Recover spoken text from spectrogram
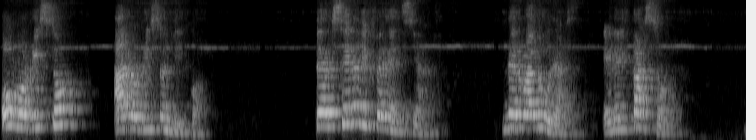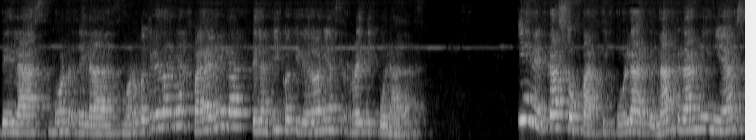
Homorrizo, alorrizo en lipo. Tercera diferencia, nervaduras. En el caso de las, de las monocotiledonias paralelas de las dicotiledonias reticuladas. Y en el caso particular de las gramíneas,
